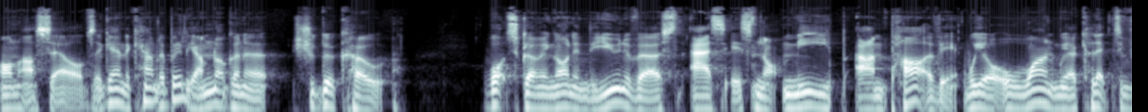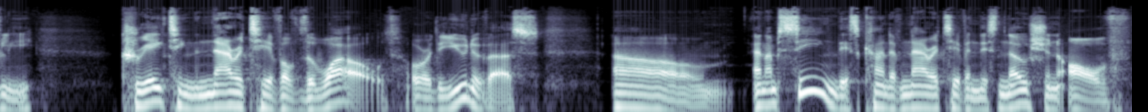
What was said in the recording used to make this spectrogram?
on ourselves. Again, accountability. I'm not going to sugarcoat what's going on in the universe as it's not me. I'm part of it. We are all one. We are collectively creating the narrative of the world or the universe. Um, and I'm seeing this kind of narrative and this notion of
